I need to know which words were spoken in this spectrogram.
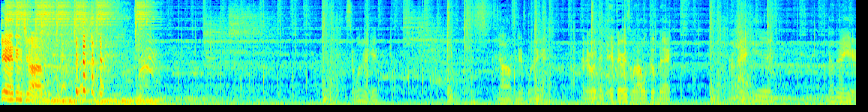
Get a new job. Is there one right here? No, I don't think there's one right here. And there, if, there is one, I will come back. None right here. None right here.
